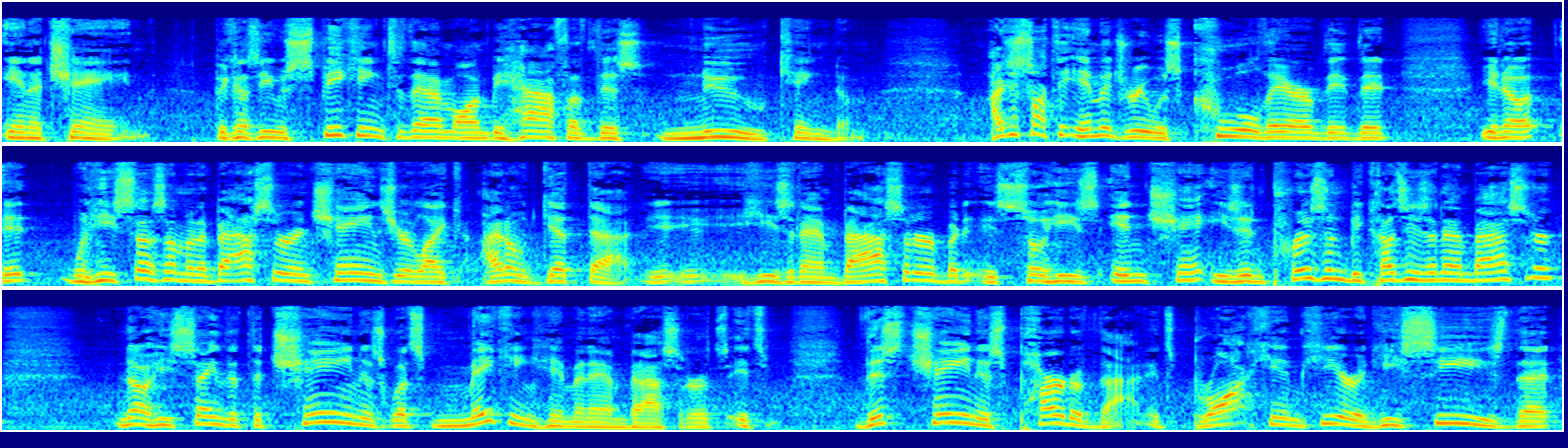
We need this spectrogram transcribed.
in a chain because he was speaking to them on behalf of this new kingdom. I just thought the imagery was cool there. That, you know, it when he says I'm an ambassador in chains, you're like, I don't get that. He's an ambassador, but so he's in cha- he's in prison because he's an ambassador. No, he's saying that the chain is what's making him an ambassador. It's, it's this chain is part of that. It's brought him here, and he sees that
